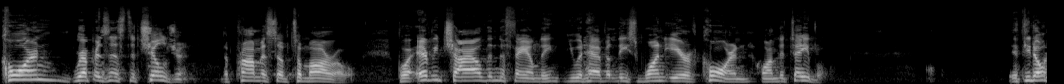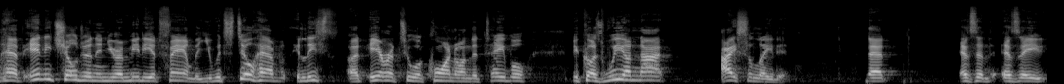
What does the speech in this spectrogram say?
Corn represents the children, the promise of tomorrow. For every child in the family, you would have at least one ear of corn on the table. If you don't have any children in your immediate family, you would still have at least an ear or two of corn on the table because we are not isolated. That as an as a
